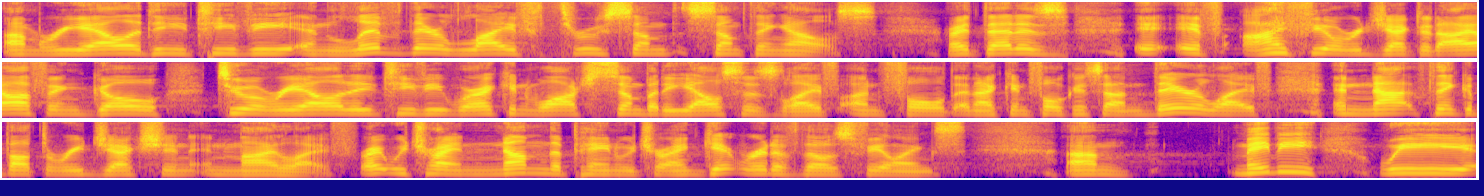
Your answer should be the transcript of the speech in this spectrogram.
um, reality TV and live their life through some, something else right? That is, if I feel rejected, I often go to a reality TV where I can watch somebody else's life unfold and I can focus on their life and not think about the rejection in my life, right? We try and numb the pain, we try and get rid of those feelings. Um, maybe we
